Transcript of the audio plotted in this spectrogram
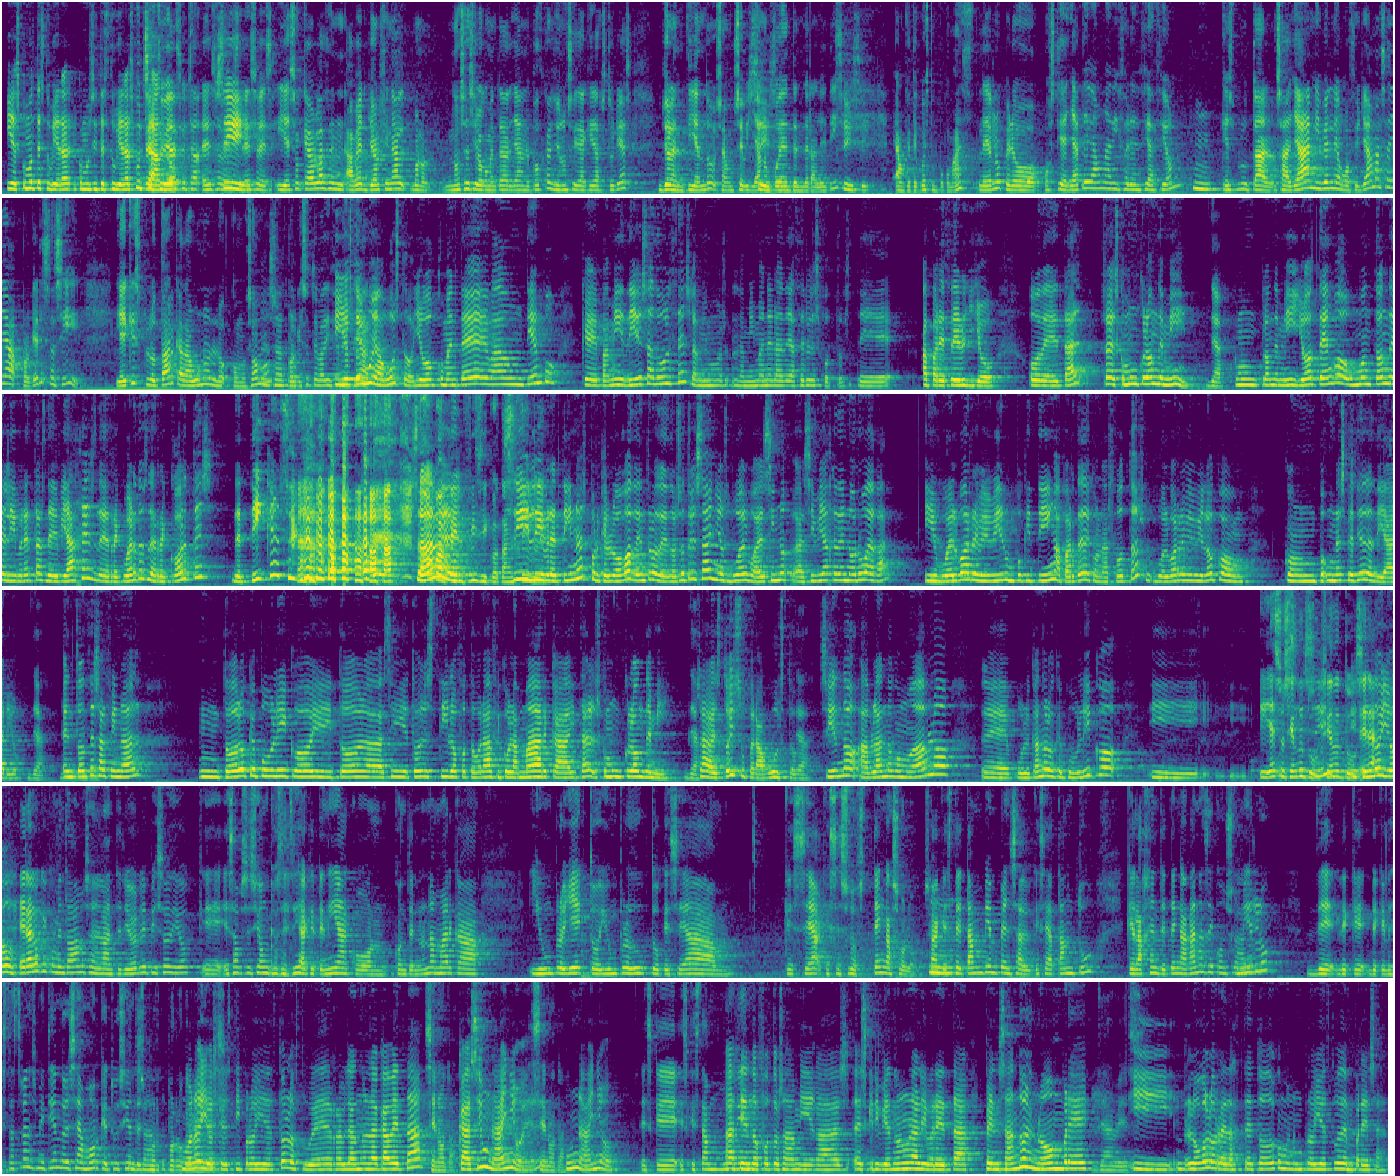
y es como te estuviera como si te estuviera Te escuchando. estuviera escuchando- Eso sí. es, eso es. Y eso que hablas, en, a ver, yo al final, bueno, no sé si lo comenté ya en el podcast, yo no soy de aquí de Asturias, yo la entiendo, o sea, un sevillano Sí, puede sí. entender a Leti, Sí, sí. aunque te cueste un poco más leerlo, pero hostia, ya te da una diferenciación Mm. que es brutal, o sea, ya a nivel negocio, ya más allá, porque eres así. Y hay que explotar cada uno lo- como somos, Exacto. porque eso te va a Y diferenciar. yo estoy muy a gusto. Yo comenté va un tiempo que para mí 10 a dulces, la misma, la misma manera de hacerles fotos, de aparecer yo o de tal, o sea, es como un clon de mí. Ya. Como un clon de mí. Yo tengo un montón de libretas de viajes, de recuerdos, de recortes, de tickets. Todo papel físico, Sí, tangible. libretinas, porque luego dentro de dos o tres años vuelvo a ese, a ese viaje de Noruega y vuelvo a revivir un poquitín, aparte de con las fotos, vuelvo a revivirlo con, con una especie de diario. Ya. Entonces al final mm, todo lo que publico y todo, la- así, todo el estilo fotográfico, la marca y tal, es como un clon de mí. Ya. O sea, estoy súper a gusto. Ya. Siendo, hablando como hablo, eh, publicando lo que publico y... y- Y eso, siendo sí, tú, sí, siendo tú. Y siendo era, yo. Era lo que comentábamos en el anterior episodio, que esa obsesión que os decía que tenía con, con tener una marca y un proyecto y un producto que sea que sea que se sostenga solo, o sea, que esté tan bien pensado y que sea tan tú que la gente tenga ganas de consumirlo, de, de que, de que le estás transmitiendo ese amor que tú sientes por, por lo que bueno, yo es que este proyecto lo estuve revelando en la cabeza Se nota. casi un año, ¿eh? Se nota. Un año. es que es que está muy haciendo bien. fotos a amigas, escribiendo en una libreta, pensando el nombre Ya ves. y luego lo redacté todo como en un proyecto de empresa.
